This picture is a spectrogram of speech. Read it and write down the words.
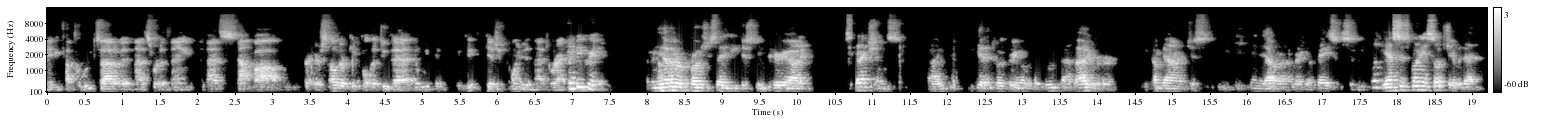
maybe cut the roots out of it and that sort of thing, and that's not Bob. There's other people that do that, and we could, we could get you pointed in that direction. That'd be great. I mean, the other approach is that you just do periodic inspections, uh, you get into agreement with the Roto-Rooter. You come down and just in it out on a regular basis. Yes, there's money associated with that,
